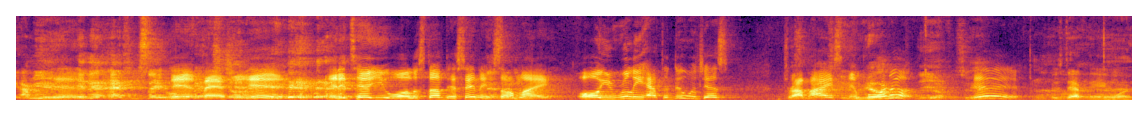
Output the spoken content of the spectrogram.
Yeah, I mean, Yeah. and then actually say Yeah, fashion, yeah. And it tell you all the stuff that's in it. That's So I'm in it. like, all you really have to do is just drop ice and pour it up. Yeah, sure. Yeah. It's definitely A1.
